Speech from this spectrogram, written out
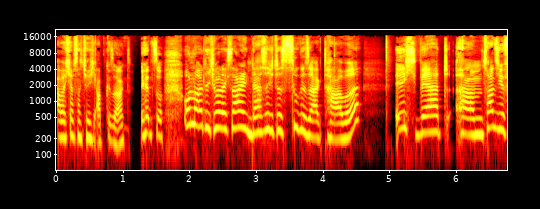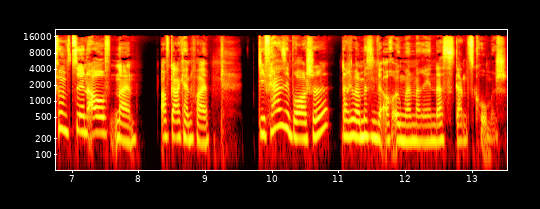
Aber ich habe es natürlich abgesagt. Jetzt so, und Leute, ich wollte euch sagen, dass ich das zugesagt habe. Ich werde ähm, 20.15 Uhr auf, nein, auf gar keinen Fall. Die Fernsehbranche, darüber müssen wir auch irgendwann mal reden, das ist ganz komisch.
